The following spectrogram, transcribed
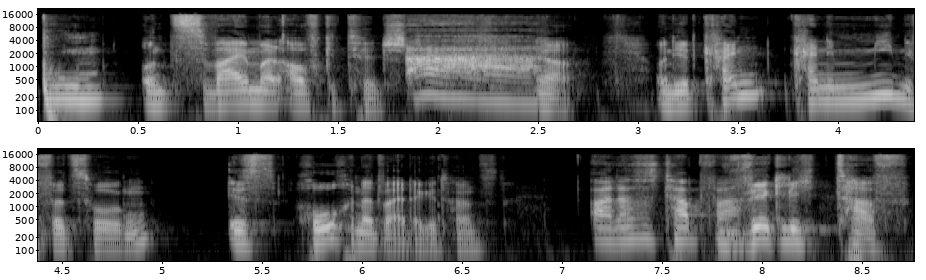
boom, und zweimal aufgetitscht. Ah, Ja. Und die hat kein, keine Miene verzogen, ist hoch und hat weitergetanzt. ah, das ist tapfer. Wirklich tough.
